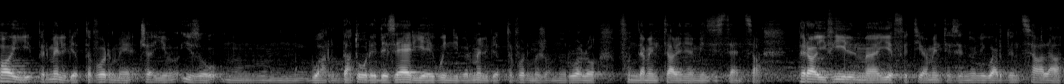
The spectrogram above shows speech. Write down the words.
Poi per me le piattaforme, cioè io, io sono un guardatore di serie, quindi per me le piattaforme hanno un ruolo fondamentale nella mia esistenza, però i film io effettivamente se non li guardo in sala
